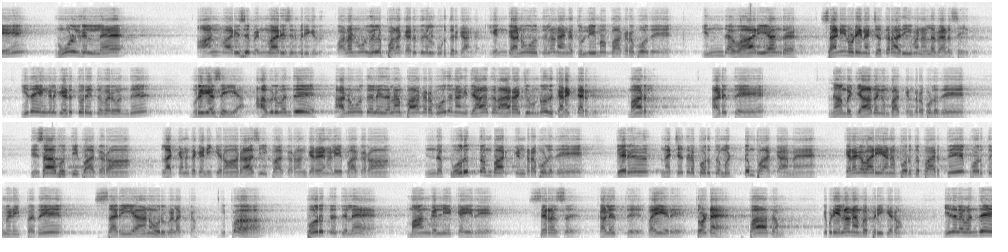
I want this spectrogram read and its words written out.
நூல்களில் ஆண் வாரிசு பெண் வாரிசுன்னு பிரிக்கிறது. பல நூல்களில் பல கருத்துக்கள் கொடுத்துருக்காங்க. எங்கள் அனுபவத்தில் நாங்கள் துல்லியமாக பார்க்குற போது இந்த வாரியாக இந்த சனியினுடைய நட்சத்திரம் அதிகமாக நல்லா வேலை செய்யுது. இதை எங்களுக்கு எடுத்துரைத்தவர் வந்து முருகேசையா அவர் வந்து அனுபவத்தில் இதெல்லாம் பார்க்குற போது நாங்கள் ஜாதகத்தில் ஆராய்ச்சி பண்ணுறது கரெக்டாக இருக்குது. மாறல. அடுத்து நாம் ஜாதகம் பார்க்கின்ற பொழுது திசா புத்தி பார்க்குறோம். லக்கணத்தை கணிக்கிறோம் ராசி பார்க்குறோம் கிரகநிலையை பார்க்குறோம். இந்த பொருத்தம் பார்க்கின்ற பொழுது வெறும் நட்சத்திர பொருத்தம் மட்டும் பார்க்காம கிரகவாரியான பொருத்து பார்த்து பொருத்தம் இணைப்பது சரியான ஒரு விளக்கம். இப்போ பொருத்தத்தில் மாங்கல்ய கயிறு சிரசு கழுத்து வயிறு தொடை பாதம் இப்படியெல்லாம் நம்ம பிரிக்கிறோம். இதில் வந்து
